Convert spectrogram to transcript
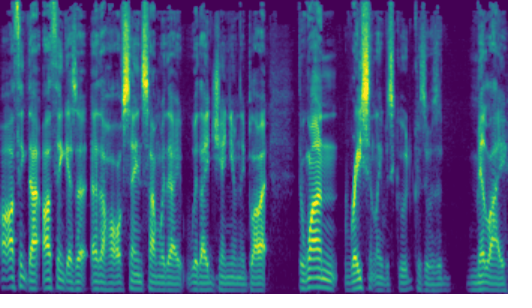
I think that I think as a as a whole, I've seen some where they where they genuinely blow out. The one recently was good because it was a melee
